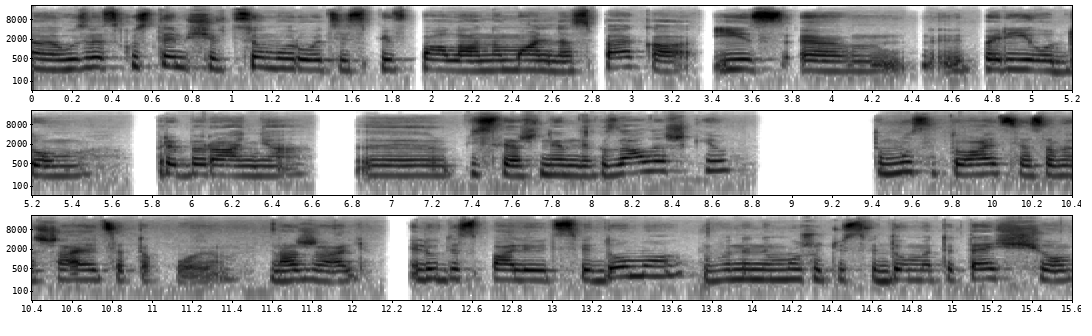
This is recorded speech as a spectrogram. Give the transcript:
Е, У зв'язку з тим, що в цьому році співпала аномальна спека із ем, періодом прибирання е, після жнивних залишків, тому ситуація залишається такою. На жаль, люди спалюють свідомо, вони не можуть усвідомити те, що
